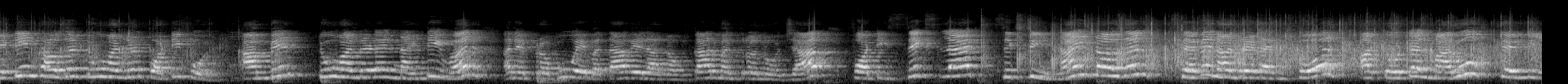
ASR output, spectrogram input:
eighteen thousand two hundred forty four આંબેલ two hundred and ninety one અને પ્રભુએ બતાવેલા નવકાર મંત્રનો જાપ forty six lakh sixty nine thousand seven hundred and four આ ટોટલ મારું તેમની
